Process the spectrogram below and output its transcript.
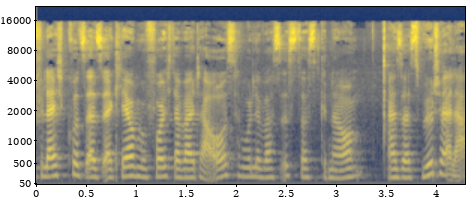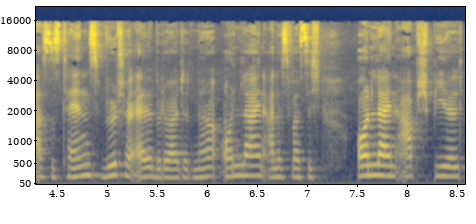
vielleicht kurz als Erklärung, bevor ich da weiter aushole, was ist das genau? Also als virtuelle Assistenz, virtuell bedeutet ne, online, alles, was sich online abspielt.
